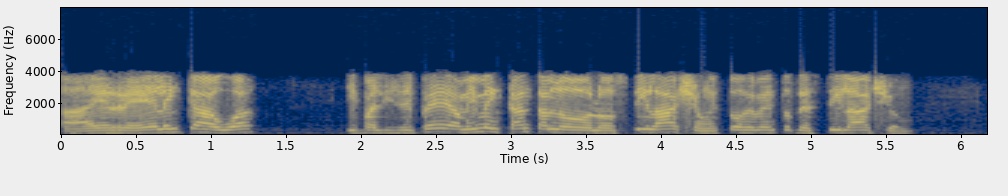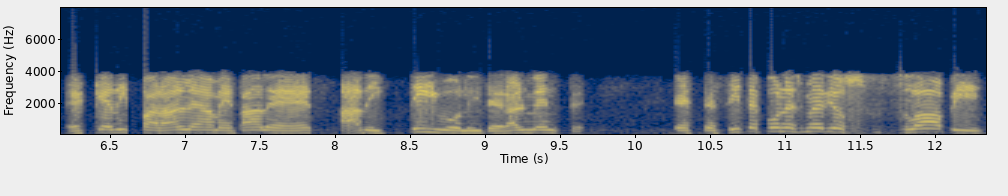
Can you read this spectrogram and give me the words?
a RL en Cagua y participé. A mí me encantan los, los Steel Action, estos eventos de Steel Action. Es que dispararle a metales es adictivo, literalmente. Este, si te pones medio sloppy,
